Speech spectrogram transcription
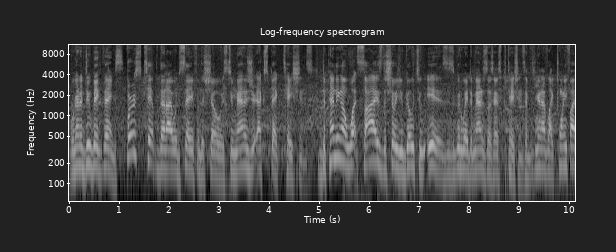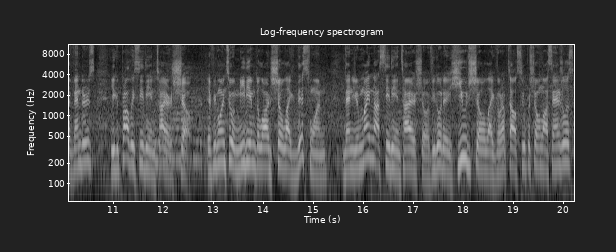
We're gonna do big things. First tip that I would say for the show is to manage your expectations. Depending on what size the show you go to is, is a good way to manage those expectations. If you're gonna have like 25 vendors, you could probably see the entire show. If you're going to a medium to large show like this one, then you might not see the entire show. If you go to a huge show like the Reptile Super Show in Los Angeles,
